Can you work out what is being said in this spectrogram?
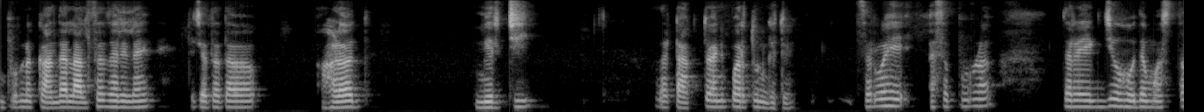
पूर्ण कांदा लालसा झालेला आहे. त्याच्यात आता हळद मिरची आता टाकतोय आणि परतून घेतोय. सर्व हे असं पूर्ण जरा एकजीव होऊ दे मस्त.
